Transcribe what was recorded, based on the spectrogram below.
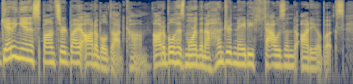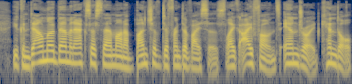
Getting In is sponsored by Audible.com. Audible has more than 180,000 audiobooks. You can download them and access them on a bunch of different devices like iPhones, Android, Kindle,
